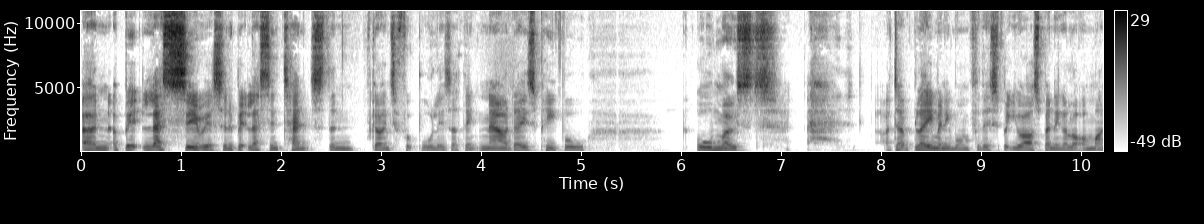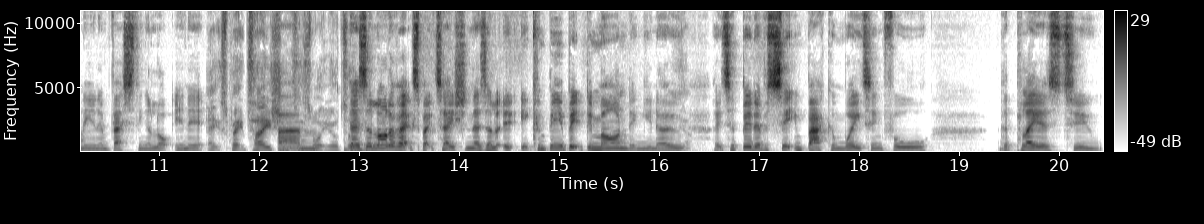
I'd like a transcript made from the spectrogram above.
and a bit less serious and a bit less intense than going to football is. I think nowadays people almost I don't blame anyone for this, but you are spending a lot of money and investing a lot in it. Expectations um, is what you're talking. There's a lot of expectation. There's a. It, it, can be a bit demanding, you know. Yeah. It's a bit of a sitting back and waiting for the players to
